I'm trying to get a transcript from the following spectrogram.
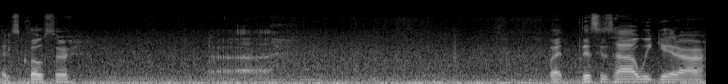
it's closer. Uh, but this is how we get our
